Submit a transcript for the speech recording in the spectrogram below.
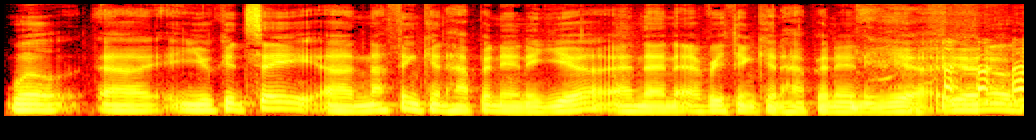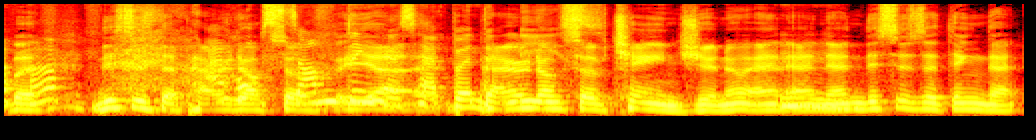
Well, uh, you could say uh, nothing can happen in a year, and then everything can happen in a year. You know, but this is the paradox of something has happened paradox of change. You know, and, and and this is the thing that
